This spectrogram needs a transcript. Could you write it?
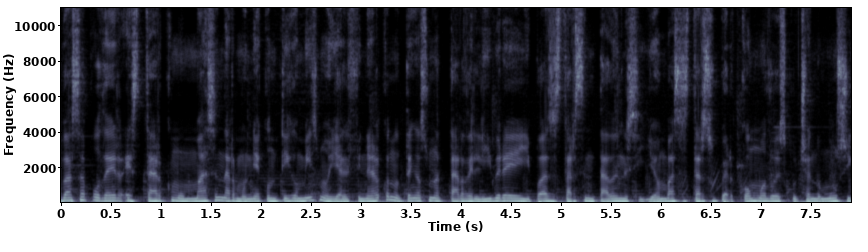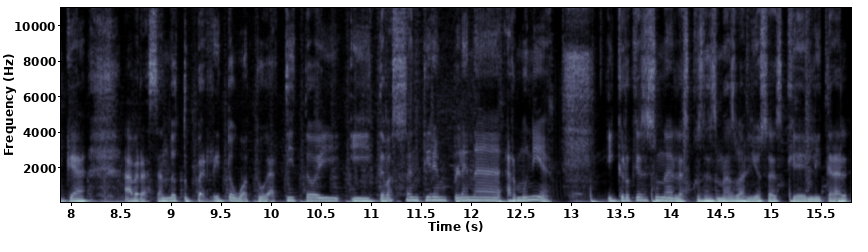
vas a poder estar como más en armonía contigo mismo y al final cuando tengas una tarde libre y puedas estar sentado en el sillón vas a estar súper cómodo escuchando música, abrazando a tu perrito o a tu gatito y, y te vas a sentir en plena armonía. Y creo que esa es una de las cosas más valiosas, que literal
